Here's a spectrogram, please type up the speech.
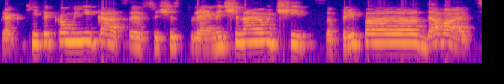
какие-то коммуникации осуществляй, начинай учиться, преподавать.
